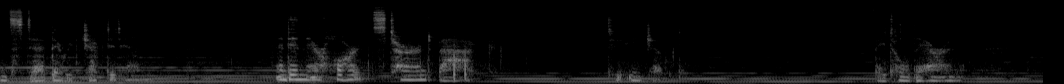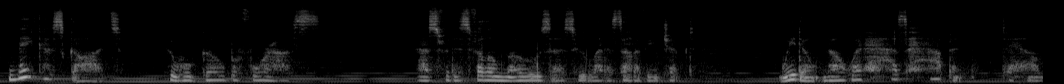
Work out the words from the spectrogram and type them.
Instead, they rejected him and in their hearts turned back to Egypt. They told Aaron, Make us gods who will go before us. As for this fellow Moses who led us out of Egypt, we don't know what has happened to him.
